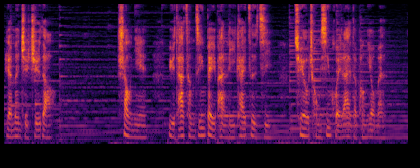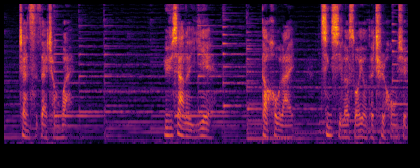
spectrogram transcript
人们只知道，少年与他曾经背叛离开自己，却又重新回来的朋友们，战死在城外。雨下了一夜，到后来，清洗了所有的赤红血。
